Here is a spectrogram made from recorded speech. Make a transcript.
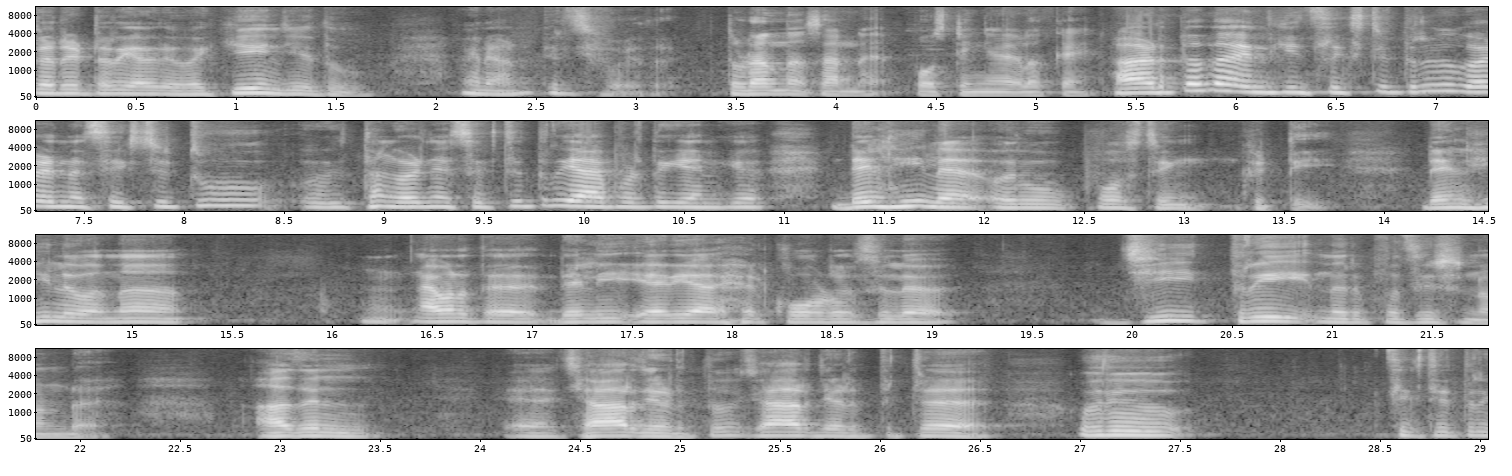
ടെറിട്ടറി അവർ വയ്ക്കുകയും ചെയ്തു. അങ്ങനെയാണ് തിരിച്ചു പോയത് തുടർന്ന് സാറിന്റെ പോസ്റ്റിങ്ങുകളൊക്കെ? അടുത്തത് എനിക്ക് സിക്സ്റ്റി ത്രീ കഴിഞ്ഞ സിക്സ്റ്റി ടു യുദ്ധം കഴിഞ്ഞ് സിക്സ്റ്റി ത്രീ ആയപ്പോഴത്തേക്ക് എനിക്ക് ഡൽഹിയിൽ ഒരു പോസ്റ്റിംഗ് കിട്ടി. ഡൽഹിയിൽ വന്ന് അവിടുത്തെ ഡൽഹി ഏരിയ ഹെഡ് ക്വാർട്ടേഴ്സിൽ ജി ത്രീ എന്നൊരു പൊസിഷനുണ്ട് അതിൽ ചാർജ് എടുത്തു. ചാർജ് എടുത്തിട്ട് ഒരു സിക്സ്റ്റി ത്രീ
